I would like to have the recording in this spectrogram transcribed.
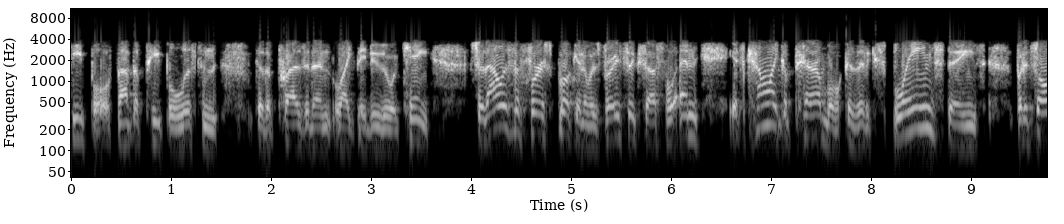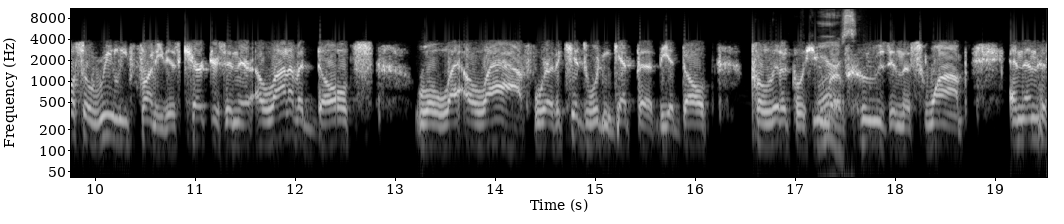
people. It's not the people listen to the president like they do to a king. So that was the first book, and it was very successful. And it's kind of like a parable because it explains things, but it's also really funny. There's characters in there. A lot of adults will la- laugh where the kids wouldn't get the, the adult political humor of, of who's in the swamp. And then the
